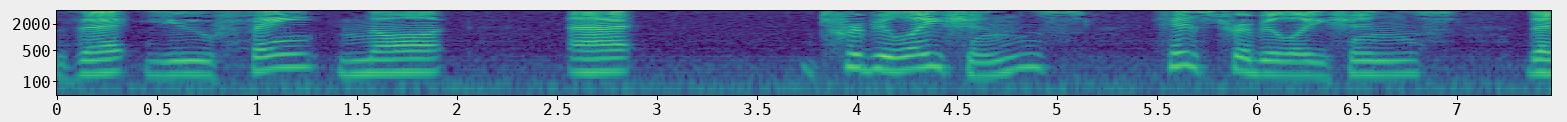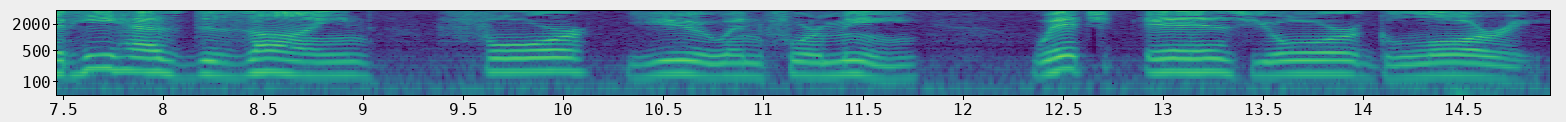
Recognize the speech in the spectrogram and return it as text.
that you faint not at tribulations, his tribulations that he has designed for you and for me, which is your glory.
